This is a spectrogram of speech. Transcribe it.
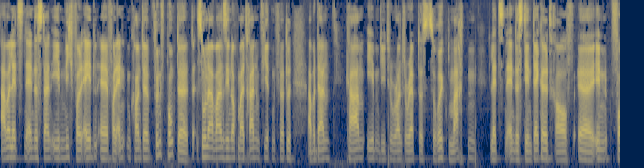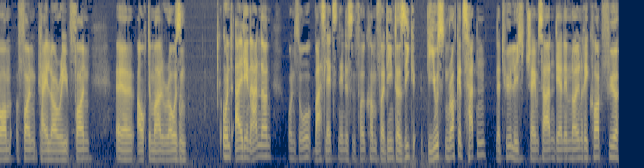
aber letzten Endes dann eben nicht vollenden, äh, vollenden konnte. Fünf Punkte, so nah waren sie noch mal dran im vierten Viertel, aber dann kamen eben die Toronto Raptors zurück, machten letzten Endes den Deckel drauf äh, in Form von Kyle Lowry, von äh, auch DeMar Rosen und all den anderen und so war es letzten Endes ein vollkommen verdienter Sieg. Die Houston Rockets hatten natürlich James Harden, der einen neuen Rekord für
